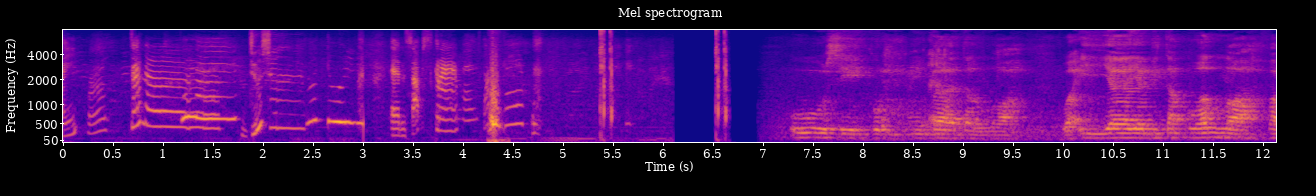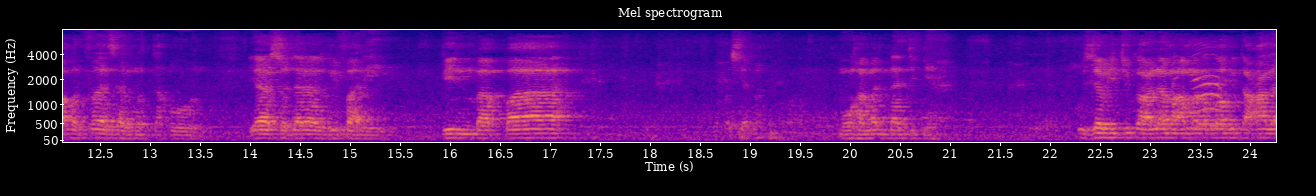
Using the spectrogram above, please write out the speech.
my channel. Jusul and subscribe. أوصيكم عباد الله وإياي بتقوى الله فقد فاز المتقون Ya saudara Ghifari bin Bapak Bapak siapa? Muhammad Najib ya Uzawijuka ala ma'amar Allah Ta'ala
